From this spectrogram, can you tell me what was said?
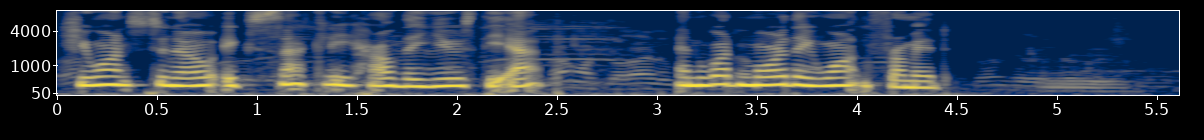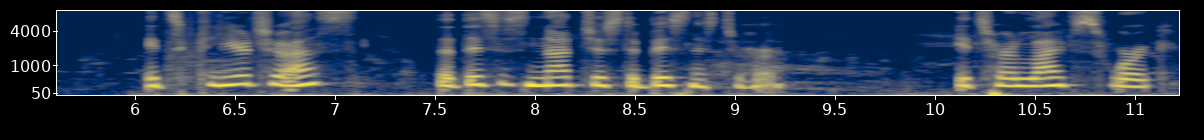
She wants to know exactly how they use the app and what more they want from it. It's clear to us that this is not just a business to her, it's her life's work.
